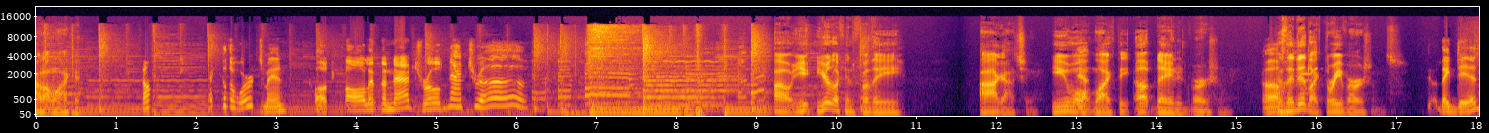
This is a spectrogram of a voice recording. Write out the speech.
I don't like it. No. Back to the words, man. Call, call him the natural, natural. Oh, you, you're looking for the, I got you. You want like the updated version because Oh, they did like three versions. they did.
